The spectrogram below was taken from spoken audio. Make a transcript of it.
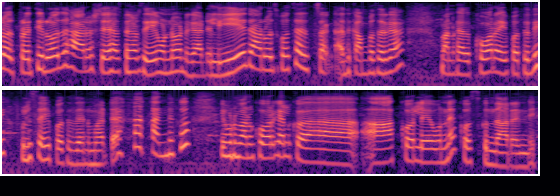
రోజు ప్రతిరోజు హార్వెస్ట్ చేస్తాను కాబట్టి ఏమి ఉండవండి గార్డెన్లు. ఏది ఆ రోజుకి వస్తే అది అది కంపల్సరిగా మనకు అది కూర అయిపోతుంది పులుసు అయిపోతుంది అనమాట అందుకు ఇప్పుడు మన కూరగాయలు ఆకుకూరలు ఏమున్నాయి ఉన్నాయి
